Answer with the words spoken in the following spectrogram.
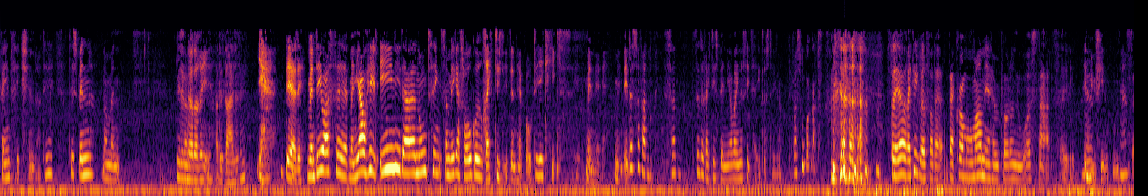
fanfiction. Og det, det er spændende, når man Ligesom. Det er nørderi, og det er dejligt, ikke? Ja, det er det. Men det er jo også, øh, men jeg er jo helt enig, der er nogle ting, som ikke er foregået rigtigt i den her bog. Det er ikke helt. Men, øh, men ellers så var den, så, så er det rigtig spændende. Jeg var inde og se teaterstykker. Det var super godt. så jeg er rigtig glad for, at der, der kommer jo meget mere Harry Potter nu, også snart. Så en ja. ny film. Ja. Så.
